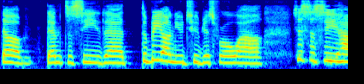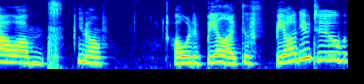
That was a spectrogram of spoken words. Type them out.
them them to see that to be on YouTube just for a while, just to see how um you know how would it be like to be on YouTube.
